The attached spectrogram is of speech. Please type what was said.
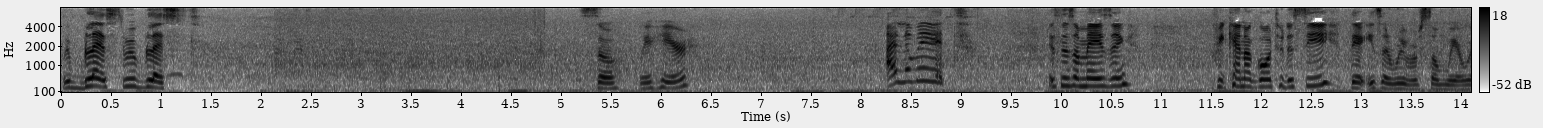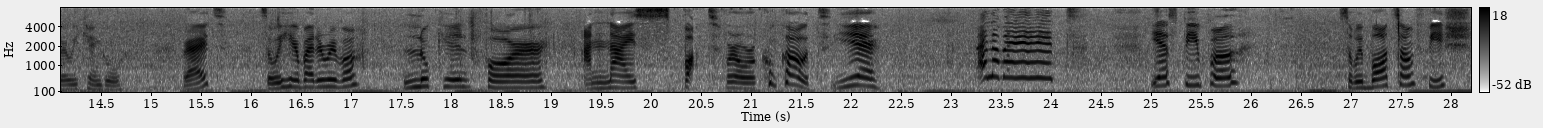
We're blessed, we're blessed. So we're here. I love it. Isn't this amazing? If we cannot go to the sea, there is a river somewhere where we can go, right? So we're here by the river looking for a nice spot for our cookout. Yeah, I love it. Yes, people. So we bought some fish,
